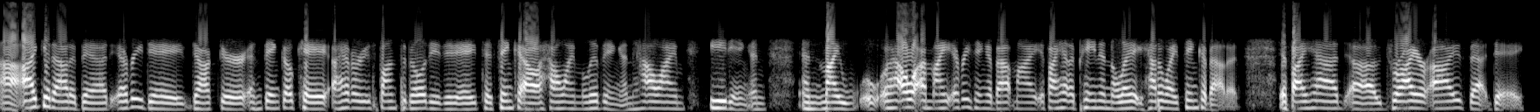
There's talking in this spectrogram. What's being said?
Uh, I get out of bed every day, doctor, and think, okay, I have a responsibility today to think out how I'm living and how I'm eating and and my how am I everything about my. If I had a pain in the leg, how do I think about it? If I had uh, drier eyes that day,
